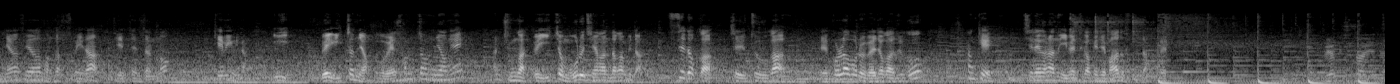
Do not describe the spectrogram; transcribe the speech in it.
안녕하세요. 반갑습니다. 디에텐 장러 게임입니다. 이 왜 2.0 그리고 왜 3.0의 한 중간 왜 2.5를 진행한다고 합니다. 스테덕과 제 유튜브가 네, 콜라보를 맺어가지고 함께 진행을 하는 이벤트가 굉장히 많아졌습니다. 네. 웹사이트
